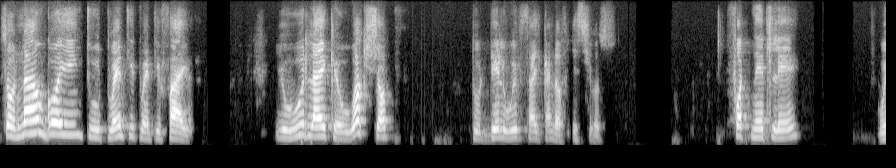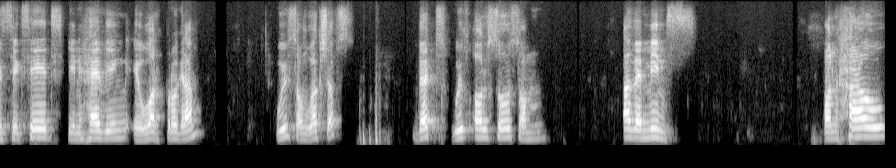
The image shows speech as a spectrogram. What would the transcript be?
So now going to 2025, you would like a workshop to deal with such kind of issues. Fortunately, we succeed in having a work program with some workshops, but with also some other means on how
